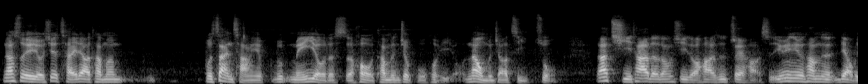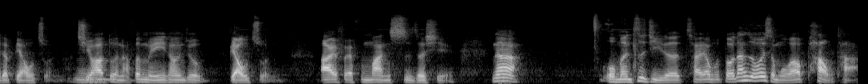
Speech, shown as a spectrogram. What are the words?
那所以有些材料他们不擅长，也不没有的时候，他们就不会有，那我们就要自己做。那其他的东西的话是最好是，因为因为他们的料比较标准，奇华顿啊、芬美意他们就标准，IFF 曼氏这些。那我们自己的材料不多，但是为什么我要泡它？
